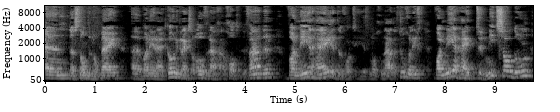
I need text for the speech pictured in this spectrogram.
En dan stond er nog bij, eh, wanneer hij het koninkrijk zal overdragen aan God de Vader, wanneer hij, dat wordt hier nog nader toegelicht, wanneer hij teniet zal doen,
